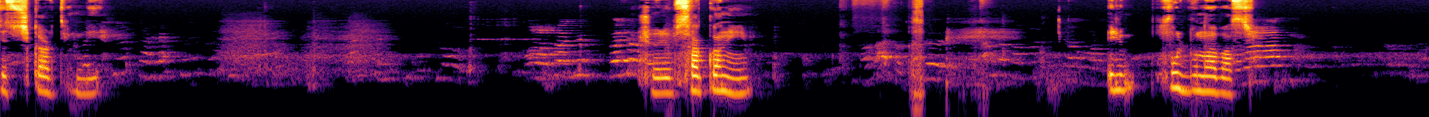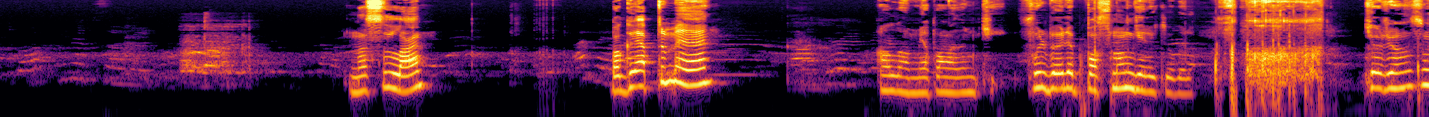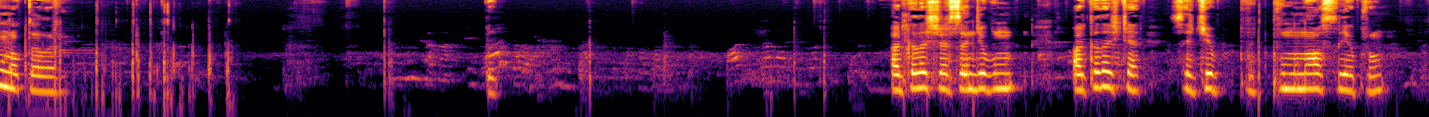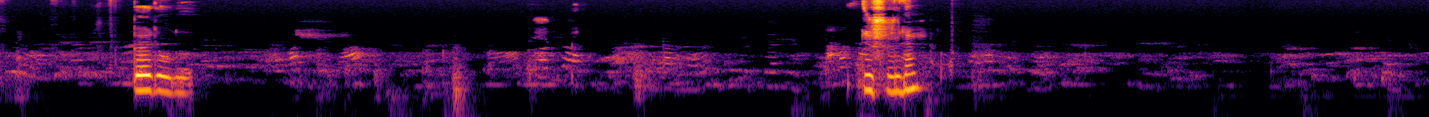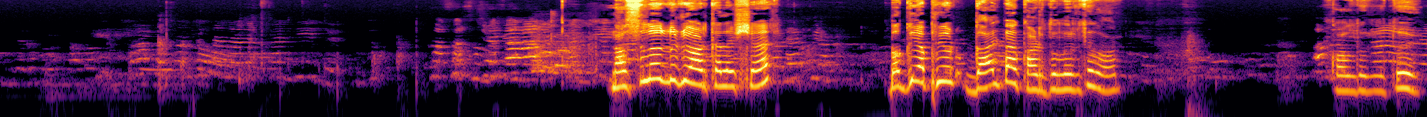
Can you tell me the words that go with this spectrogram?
Ses çıkartayım diye. Şöyle bir saklanayım. Elim full buna basacağım. Nasıl lan? Bug'ı yaptım ben. Allah'ım yapamadım ki. Full böyle basmam gerekiyor böyle. Görüyor musun noktaları? Arkadaşlar sence bunu arkadaşlar sence bu- bunu nasıl yapıyorum? Böyle oluyor. Düşürdüm. Nasıl öldürüyor arkadaşlar? Bug'ı yapıyor. Galiba kaldırdı lan. Kaldırdı.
